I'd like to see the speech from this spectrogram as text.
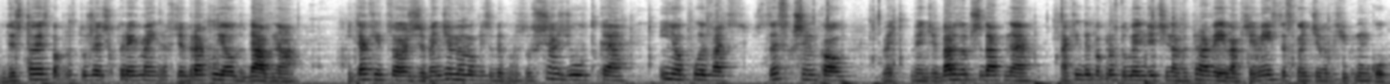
gdyż to jest po prostu rzecz, której w Minecrafcie brakuje od dawna. I takie coś, że będziemy mogli sobie po prostu wsiąść łódkę i nie opływać ze skrzynką, będzie bardzo przydatne. A kiedy po prostu będziecie na wyprawie i Wam się miejsce skończy w ekwipunku,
